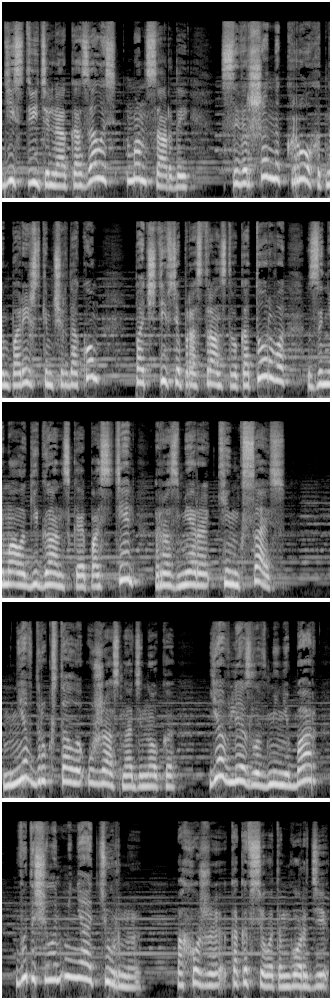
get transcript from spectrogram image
действительно оказалось мансардой, совершенно крохотным парижским чердаком, почти все пространство которого занимала гигантская постель размера king size. Мне вдруг стало ужасно одиноко. я влезла в мини-бар, вытащила миниатюрную, похоже, как и все в этом городе,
